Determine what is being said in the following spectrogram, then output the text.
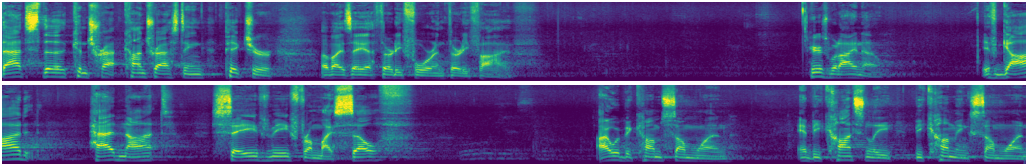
That's the contra- contrasting picture of Isaiah 34 and 35. Here's what I know if God had not saved me from myself, I would become someone and be constantly becoming someone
